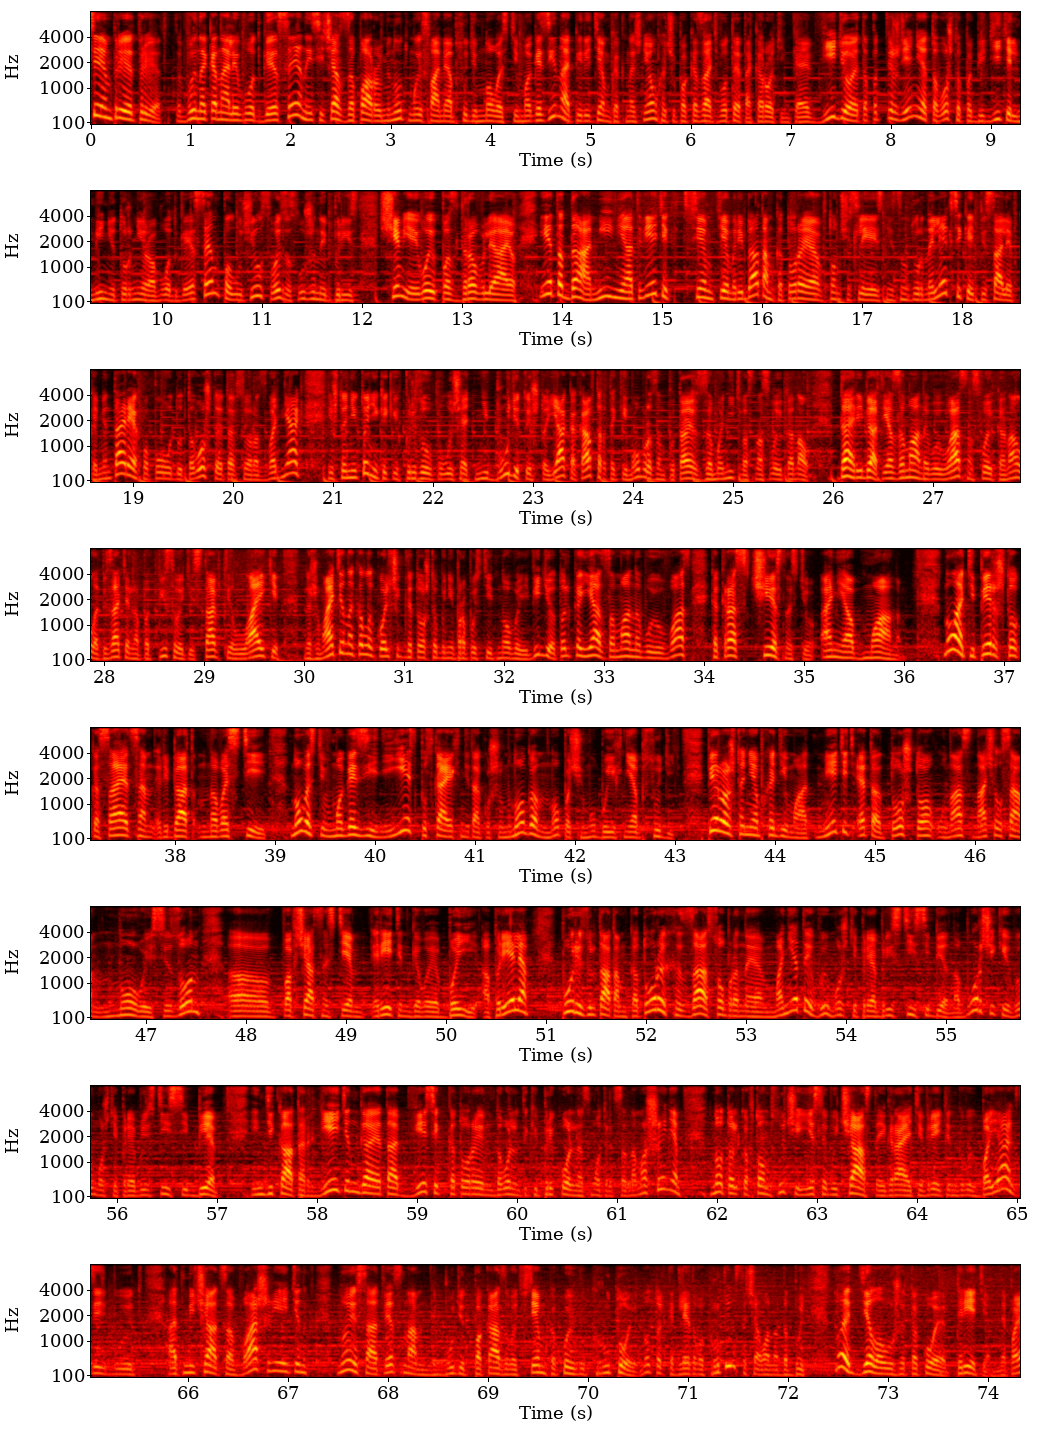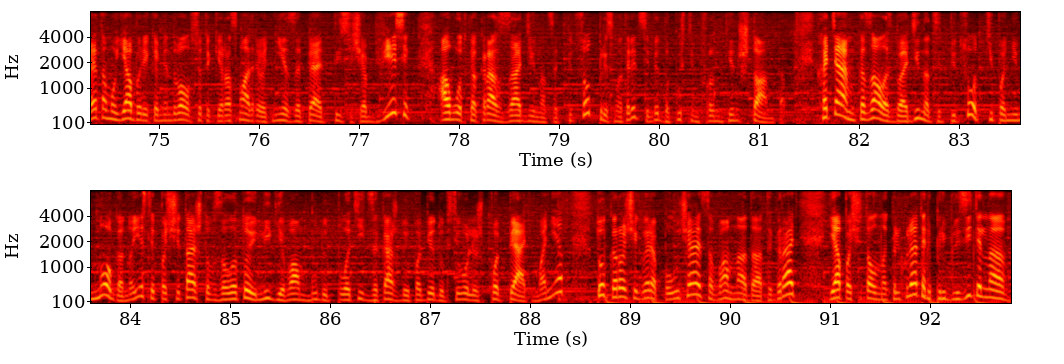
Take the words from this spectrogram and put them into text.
Всем привет-привет! Вы на канале Вот ГСН и сейчас за пару минут мы с вами обсудим новости магазина. А перед тем как начнем, хочу показать вот это коротенькое видео. Это подтверждение того, что победитель мини-турнира Вот ГСН получил свой заслуженный приз, с чем я его и поздравляю. И это да, мини-ответик всем тем ребятам, которые в том числе и с нецензурной лексикой писали в комментариях по поводу того, что это все разводняк и что никто никаких призов получать не будет и что я как автор таким образом пытаюсь заманить вас на свой канал. Да, ребят, я заманиваю вас на свой канал, обязательно подписывайтесь, ставьте лайки, Нажимайте на колокольчик для того, чтобы не пропустить новые видео. Только я заманываю вас как раз честностью, а не обманом. Ну а теперь, что касается, ребят, новостей. Новости в магазине есть, пускай их не так уж и много, но почему бы их не обсудить. Первое, что необходимо отметить, это то, что у нас начался новый сезон, э, в частности, рейтинговые бои апреля, по результатам которых за собранные монеты вы можете приобрести себе наборчики, вы можете приобрести себе индикатор рейтинга, это обвесик, который довольно-таки прикольно смотрится на машине, но только в том случае, если вы часто играете в рейтинговых боях, здесь будет отмечаться ваш рейтинг, ну и, соответственно, будет показывать всем, какой вы крутой. Но только для этого крутым сначала надо быть, но это дело уже такое, третье. Поэтому я бы рекомендовал все-таки рассматривать не за 5000 обвесик, а вот как раз за 11500 присмотреть себе, допустим, Франкенштанта. Хотя им казалось бы 11500 типа немного, но если посчитать, что в золотой лиге вам будут платить за каждую победу всего лишь по 5 монет, то, короче говоря, получается получается, вам надо отыграть. Я посчитал на калькуляторе приблизительно,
